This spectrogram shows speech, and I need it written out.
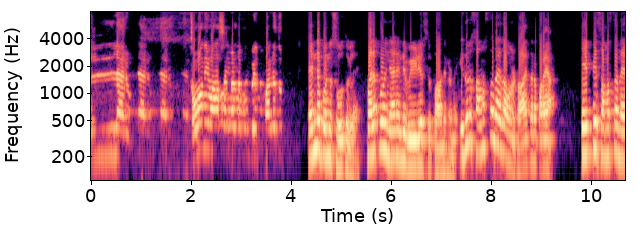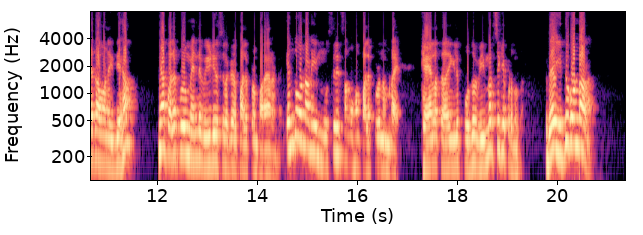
എല്ലാരും. തോന്നിവാസങ്ങളുടെ മുമ്പിൽ പലതും. എന്റെ പൊന്നു സുഹൃത്തുക്കളെ പലപ്പോഴും ഞാൻ എന്റെ വീഡിയോസിൽ പറഞ്ഞിട്ടുണ്ട്. ഇതൊരു സമസ്ത നേതാവാണ് കേട്ടോ. ആദ്യം തന്നെ പറയാം. എ പി സമസ്ത നേതാവാണ് ഇദ്ദേഹം. ഞാൻ പലപ്പോഴും എന്റെ വീഡിയോസിലൊക്കെ പലപ്പോഴും പറയാറുണ്ട്. എന്തുകൊണ്ടാണ് ഈ മുസ്ലിം സമൂഹം പലപ്പോഴും നമ്മുടെ കേരളത്തിൽ അല്ലെങ്കിൽ പൊതു വിമർശിക്കപ്പെടുന്നത് ഇത് ഇതുകൊണ്ടാണ്.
